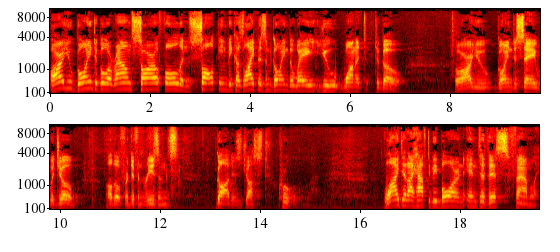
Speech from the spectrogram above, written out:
Are you going to go around sorrowful and sulking because life isn't going the way you want it to go? Or are you going to say with Job, although for different reasons, God is just cruel. Why did I have to be born into this family?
